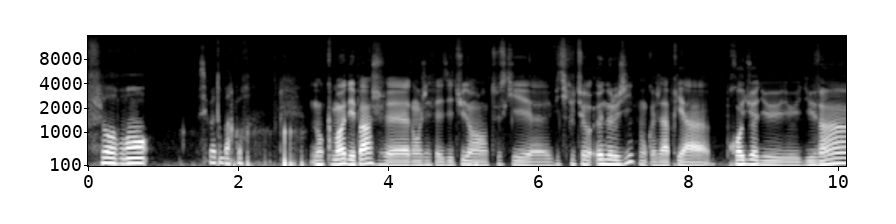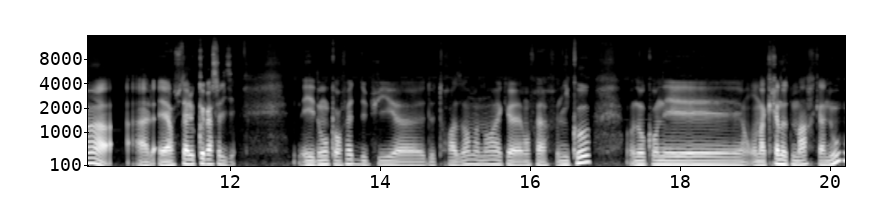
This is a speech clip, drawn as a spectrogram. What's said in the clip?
Florent, c'est quoi ton parcours? Donc moi au départ, donc, j'ai fait des études en tout ce qui est euh, viticulture œnologie. Donc j'ai appris à produire du, vin et ensuite à le commercialiser. Et donc en fait depuis 2-3 ans maintenant avec euh, mon frère Nico, donc on, est, on a créé notre marque à nous,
